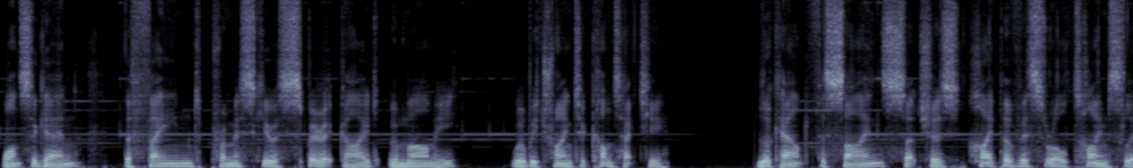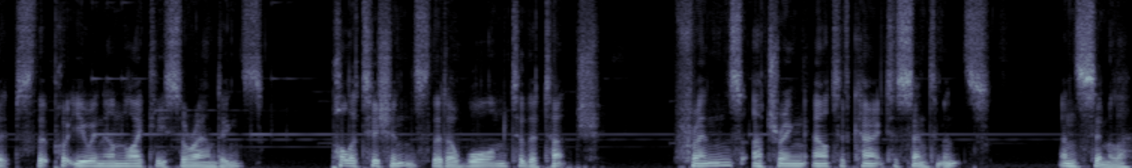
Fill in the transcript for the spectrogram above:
Once again, the famed promiscuous spirit guide Umami will be trying to contact you. Look out for signs such as hypervisceral time slips that put you in unlikely surroundings, politicians that are warm to the touch, friends uttering out of character sentiments, and similar.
